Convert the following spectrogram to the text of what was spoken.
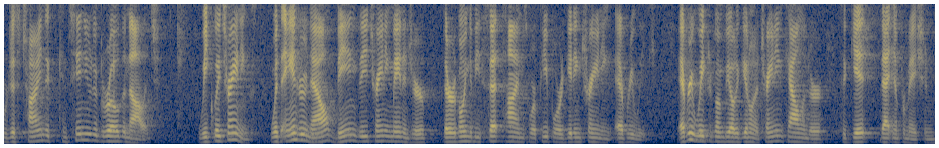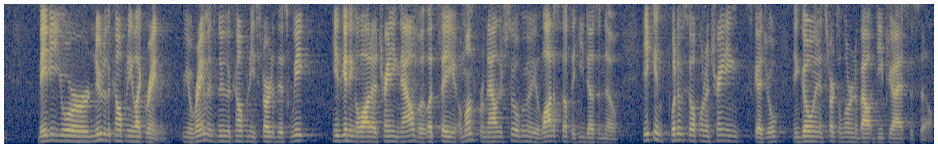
We're just trying to continue to grow the knowledge. Weekly trainings. With Andrew now being the training manager, there are going to be set times where people are getting training every week. Every week you're going to be able to get on a training calendar to get that information. Maybe you're new to the company like Raymond. You know, Raymond's new to the company, started this week. He's getting a lot of training now, but let's say a month from now, there's still going to be a lot of stuff that he doesn't know. He can put himself on a training schedule and go in and start to learn about DPI SSL.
